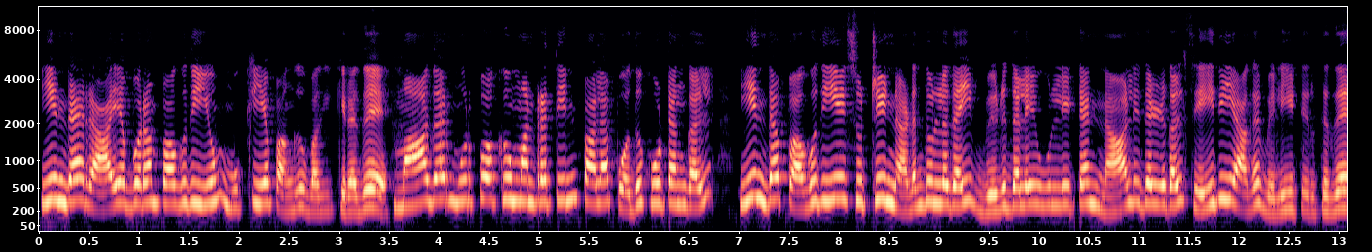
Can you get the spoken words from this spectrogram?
இந்த ராயபுரம் பகுதியும் முக்கிய பங்கு வகிக்கிறது. மாதர் முற்போக்கு மன்றத்தின் பல பொதுக்கூட்டங்கள் இந்த பகுதியை சுற்றி நடந்துள்ளதை விடுதலை உள்ளிட்ட நாளிதழ்கள் செய்தியாக வெளியிட்டிருக்குது.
